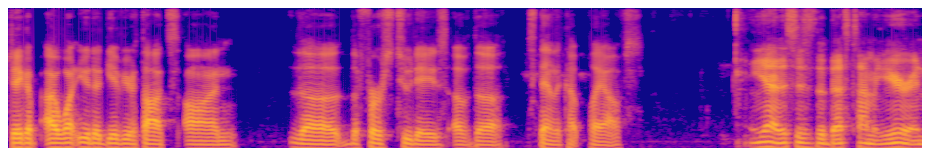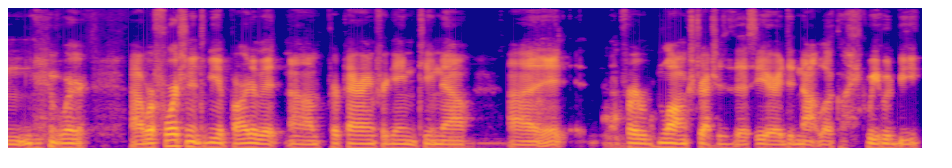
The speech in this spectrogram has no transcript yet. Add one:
Jacob, I want you to give your thoughts on the the first two days of the Stanley Cup playoffs. Yeah, this is the best time of year, and we're uh, we're fortunate to be a part of it. Um, preparing for Game Two now. Uh, it for long stretches this year, it did not look like we would be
